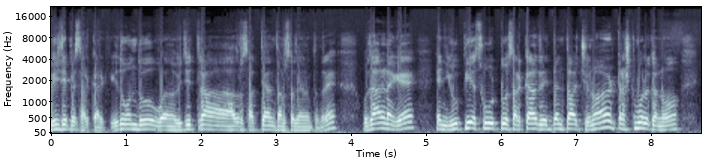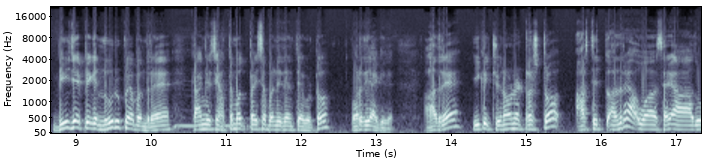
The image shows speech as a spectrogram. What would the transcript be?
ಬಿ ಜೆ ಪಿ ಸರ್ಕಾರಕ್ಕೆ. ಇದು ಒಂದು ವಿಚಿತ್ರ ಆದರೂ ಸತ್ಯ ಅಂತ ಅನ್ಸೋದು ಏನಂತಂದರೆ ಉದಾಹರಣೆಗೆ ಏನು ಯು ಪಿ ಎಸ್ ಟು ಸರ್ಕಾರದಲ್ಲಿ ಇದ್ದಂಥ ಚುನಾವಣಾ ಟ್ರಸ್ಟ್ ಮೂಲಕನೂ ಬಿ ಜೆ ಪಿಗೆ ನೂರು ರೂಪಾಯಿ ಬಂದರೆ ಕಾಂಗ್ರೆಸ್ಗೆ ಹತ್ತೊಂಬತ್ತು ಪೈಸೆ ಬಂದಿದೆ ಅಂತ ಹೇಳ್ಬಿಟ್ಟು ವರದಿಯಾಗಿದೆ. ಆದರೆ ಈಗ ಚುನಾವಣಾ ಟ್ರಸ್ಟು ಅಸ್ತಿತ್ವ ಅಂದರೆ ಸರಿ, ಅದು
